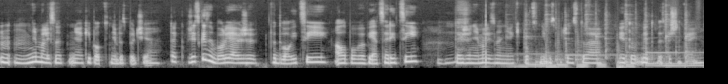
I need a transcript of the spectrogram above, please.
Mm-mm, nemali sme nejaký pocit nebezpečia. Tak vždy sme boli aj že v dvojici alebo ve viacerici, mm-hmm. takže nemali sme nejaký pocit nebezpečenstva. Je to, je to bezpečná krajina.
